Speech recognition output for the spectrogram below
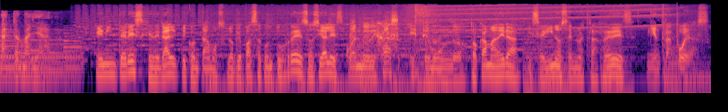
Hasta mañana. En Interés General te contamos lo que pasa con tus redes sociales cuando dejas este mundo. Toca madera y seguinos en nuestras redes mientras puedas.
